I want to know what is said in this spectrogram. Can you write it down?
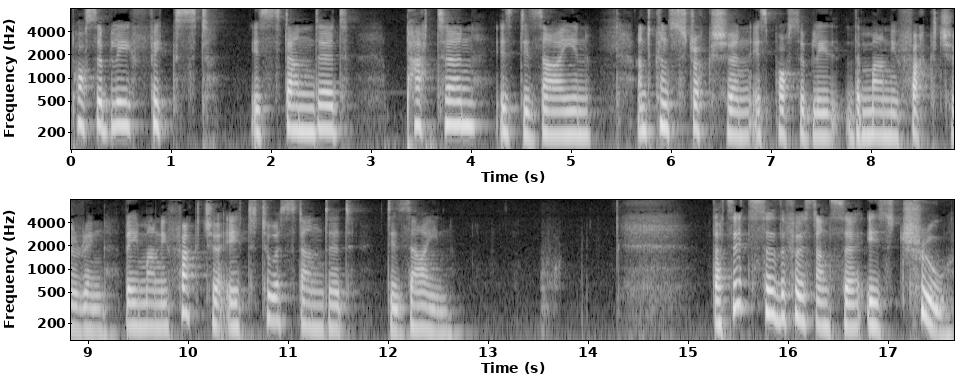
possibly fixed is standard, pattern is design, and construction is possibly the manufacturing. They manufacture it to a standard design. That's it. So the first answer is true.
